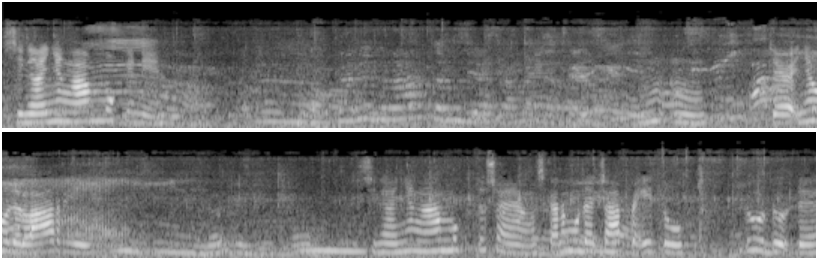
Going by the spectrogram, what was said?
Singanya ngamuk ini. Mm-mm. Ceweknya udah lari. Singanya ngamuk tuh sayang. Sekarang udah capek itu. Duduk deh.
